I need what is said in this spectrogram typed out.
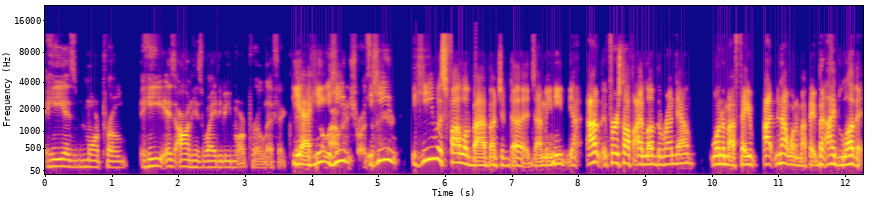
he is more pro. He is on his way to be more prolific. yeah, he he he he was followed by a bunch of duds. I mean, he I, first off, I love the rundown. One of my favorite, not one of my favorite, but I love it.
